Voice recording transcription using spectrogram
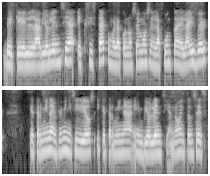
de que la violencia exista como la conocemos en la punta del iceberg, que termina en feminicidios y que termina en violencia, ¿no? Entonces,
